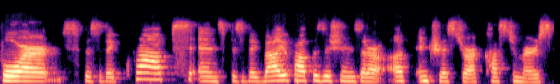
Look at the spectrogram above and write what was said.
for specific crops and specific value propositions that are of interest to our customers.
